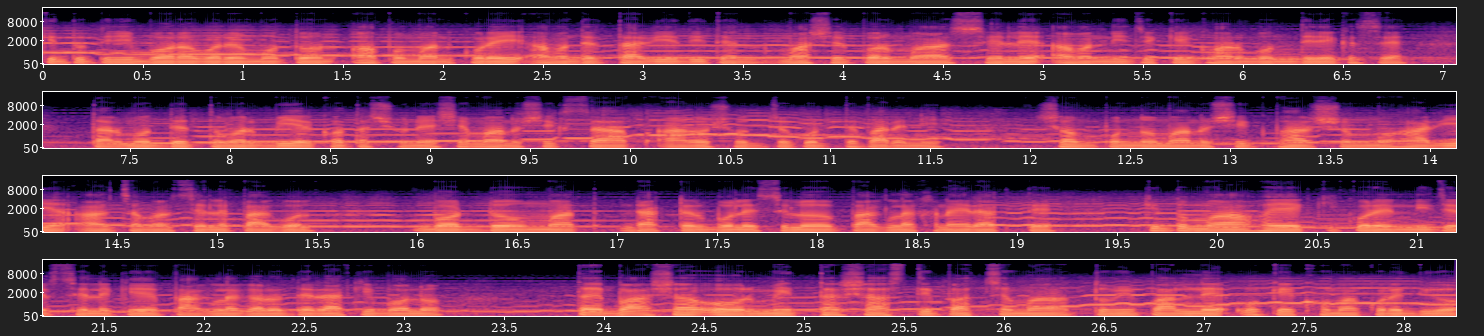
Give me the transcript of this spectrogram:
কিন্তু তিনি বরাবরের মতন অপমান করেই আমাদের তাড়িয়ে দিতেন। মাসের পর মাস ছেলে আমার নিজেকে ঘরবন্দি রেখেছে। তার মধ্যে তোমার বিয়ের কথা শুনে সে মানসিক চাপ আরও সহ্য করতে পারেনি। সম্পূর্ণ মানসিক ভারসাম্য হারিয়ে আজ আমার ছেলে পাগল। বড্ড উন্মাদ, ডাক্তার বলেছিল পাগলাখানায় রাখতে। কিন্তু মা হয়ে কি করে নিজের ছেলেকে পাগলাগারোতে রাখি বলো? তাই বাসা ওর মিথ্যার শাস্তি পাচ্ছে মা, তুমি পারলে ওকে ক্ষমা করে দিও।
